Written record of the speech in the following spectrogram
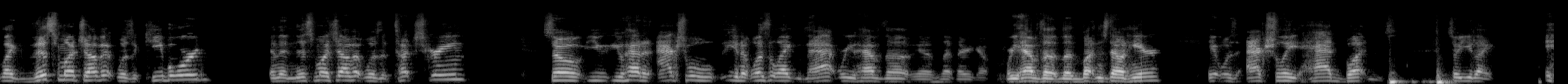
like this much of it was a keyboard, and then this much of it was a touch screen. So you you had an actual, you know, it wasn't like that where you have the you know, there you go, where you have the the buttons down here. It was actually had buttons. So you like it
